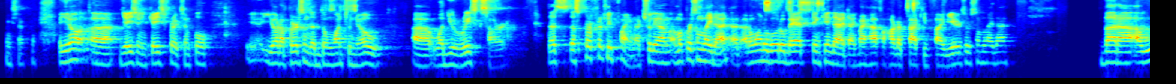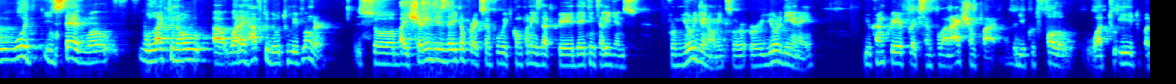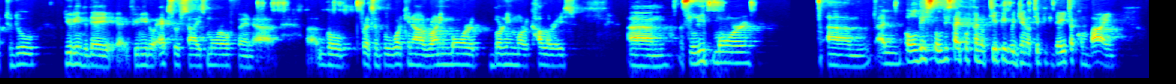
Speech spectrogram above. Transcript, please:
Exactly. You know uh, jason in case for example you're a person that don't want to know uh, what your risks are. That's that's perfectly fine. Actually i'm, I'm a person like that. I, don't want to go to bed thinking that i might have a heart attack in five years or something like that. But uh, i would instead well would like to know uh, what i have to do to live longer. So by sharing this data for example with companies that create data intelligence from your genomics or, or your dna you can create for example an action plan that you could follow what to eat what to do during the day if you need to exercise more often uh, uh, go for example working out running more burning more calories um, sleep more um, and all this all this type of phenotypic with genotypic data combined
